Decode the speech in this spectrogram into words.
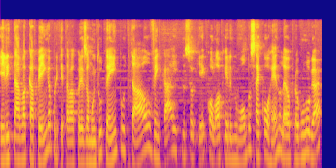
ele tava capenga porque tava preso há muito tempo tal, vem cá e não sei o que, coloca ele no ombro, sai correndo, leva pra algum lugar,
